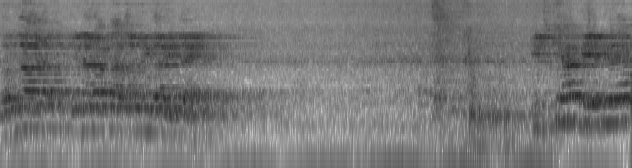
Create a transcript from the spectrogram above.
बंगाल किनारा प्राथमिक येत आहे. इतक्या वेगवेगळ्या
